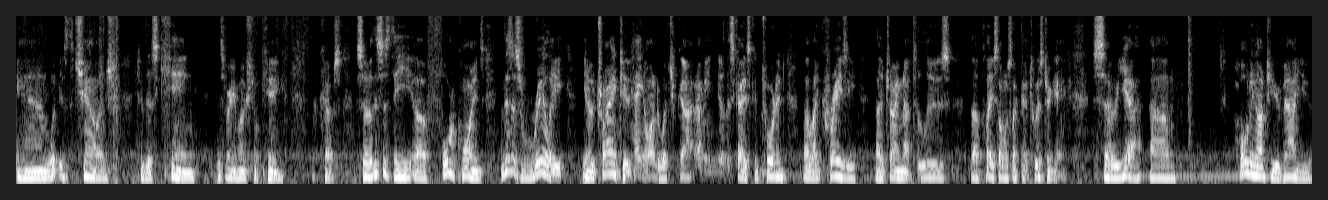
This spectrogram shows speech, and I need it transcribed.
And what is the challenge to this king, this very emotional king of cups. So this is the uh, four coins, and this is really, you know, trying to hang on to what you've got. I mean, you know, this guy's contorted uh, like crazy, uh, trying not to lose uh, place, almost like that Twister game. So yeah, um, holding on to your value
